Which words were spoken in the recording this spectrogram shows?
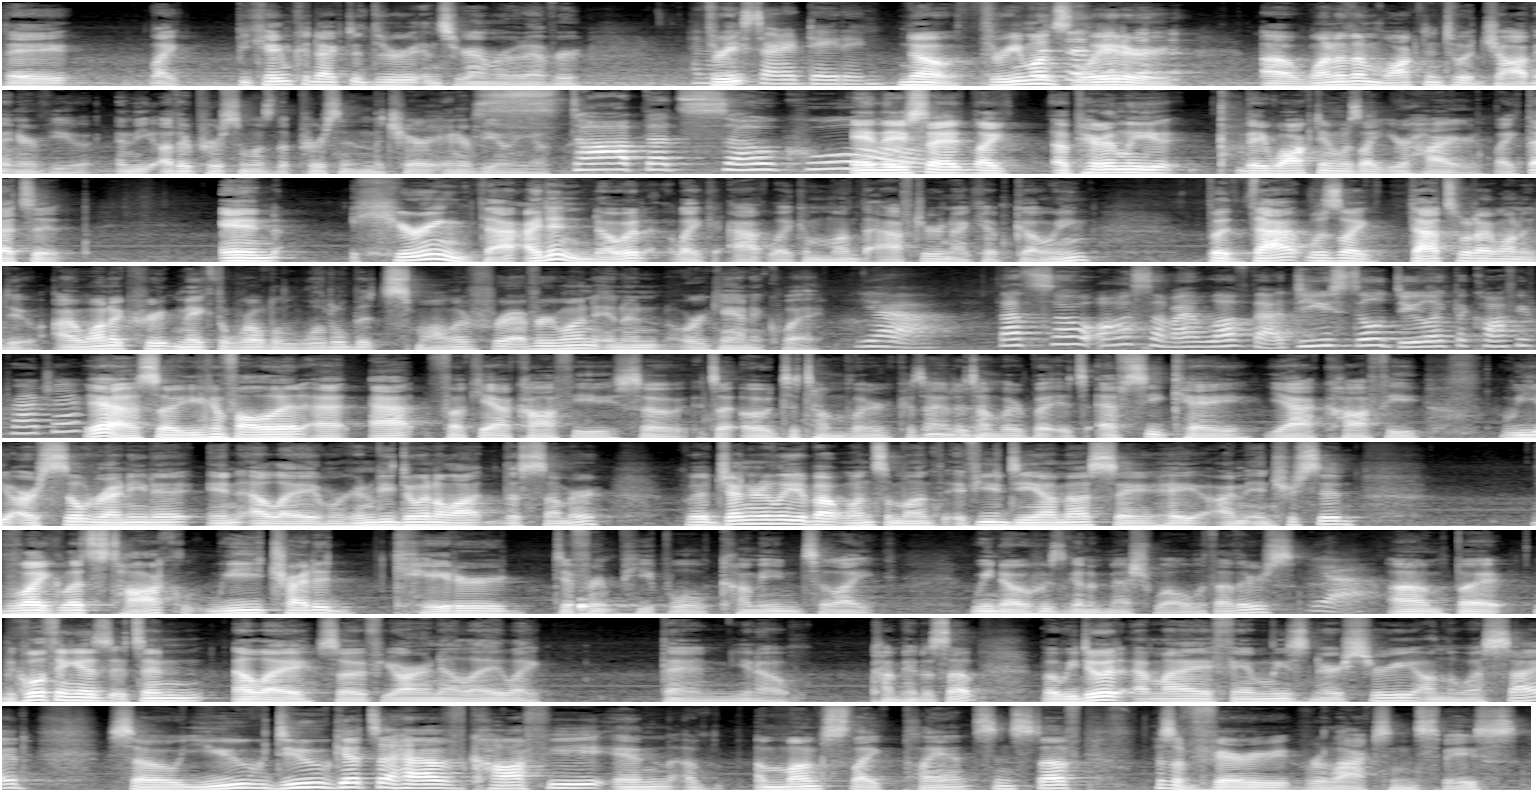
They, like, became connected through Instagram or whatever. And then Three- they started dating. No, three months later, uh, one of them walked into a job interview, and the other person was the person in the chair interviewing him. Stop. That's so cool. And they said, like, apparently they walked in and was like, "You're hired." Like that's it. And hearing that, I didn't know it like at like a month after, and I kept going. But that was like that's what I want to do. I want to create make the world a little bit smaller for everyone in an organic way. Yeah. That's so awesome. I love that. Do you still do like the coffee project? Yeah, so you can follow it at at fuck yeah coffee. So it's an ode to Tumblr because I had a mm-hmm. Tumblr, but it's FCK yeah coffee. We are still running it in LA, and we're gonna be doing a lot this summer. But generally about once a month. If you DM us, say hey, I'm interested. Like let's talk. We try to cater different people coming to like we know who's gonna mesh well with others. Yeah. Um, but the cool thing is it's in LA, so if you are in LA, like then you know come hit us up. But we do it at my family's nursery on the west side, so you do get to have coffee in a, amongst like plants and stuff. It's a very relaxing space.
